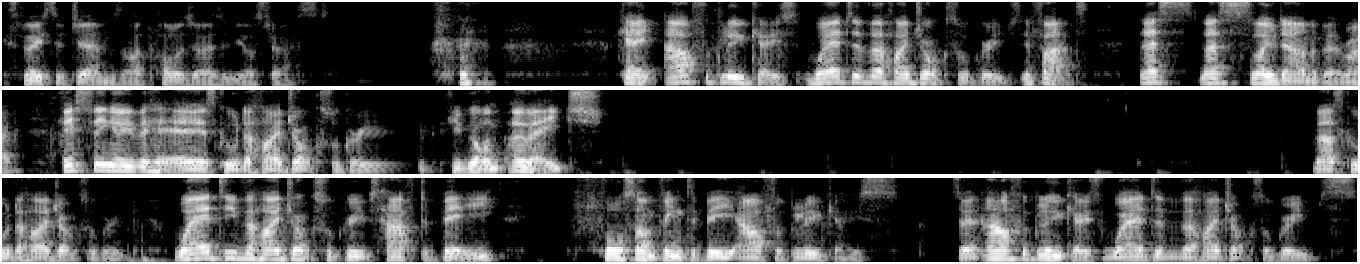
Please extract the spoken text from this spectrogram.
Explosive gems. I apologize that you're stressed. okay, alpha glucose. Where do the hydroxyl groups? In fact, let's let's slow down a bit. Right, this thing over here is called a hydroxyl group. If you've got an OH, that's called a hydroxyl group. Where do the hydroxyl groups have to be for something to be alpha glucose. So in alpha glucose, where do the hydroxyl groups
